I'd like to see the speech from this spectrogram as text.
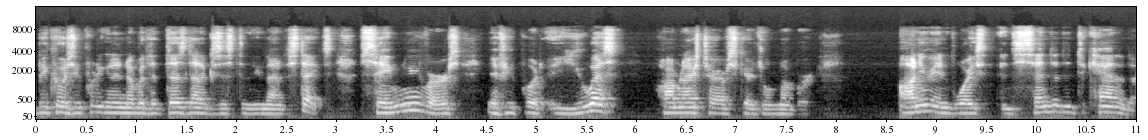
because you're putting in a number that does not exist in the United States. Same in reverse, if you put a U.S. harmonized tariff schedule number on your invoice and send it into Canada,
